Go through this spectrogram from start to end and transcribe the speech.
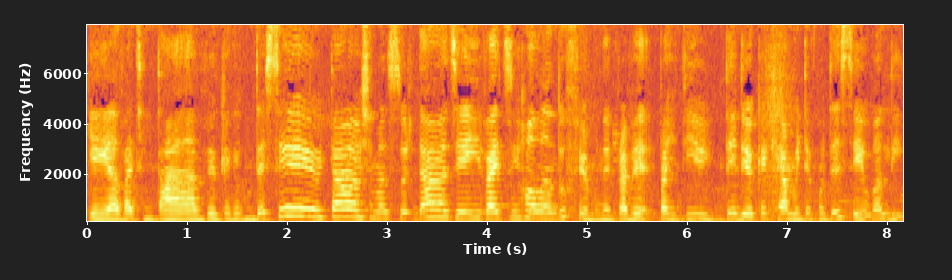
E aí ela vai tentar ver o que, é que aconteceu e tal, chamando as autoridades, e aí vai desenrolando o filme, né? Pra, ver, pra gente entender o que, é que realmente aconteceu ali.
